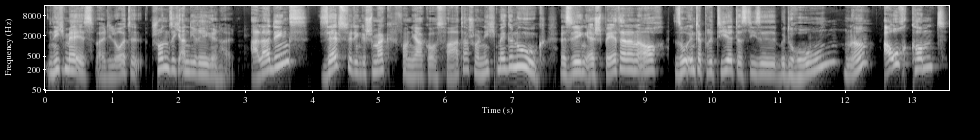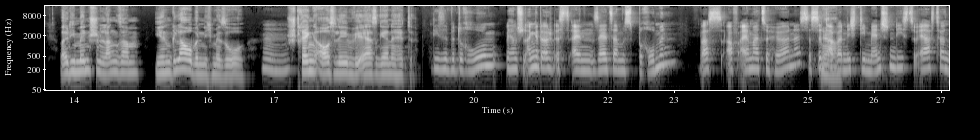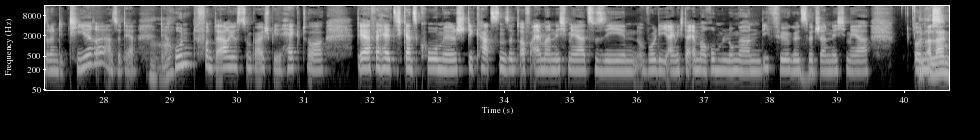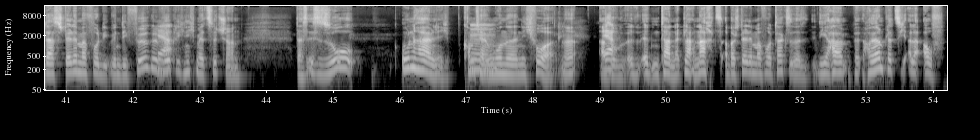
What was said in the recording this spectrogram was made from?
nicht mehr ist, weil die Leute schon sich an die Regeln halten. Allerdings selbst für den Geschmack von Jakobs Vater schon nicht mehr genug, weswegen er später dann auch so interpretiert, dass diese Bedrohung ne, auch kommt weil die Menschen langsam ihren Glauben nicht mehr so hm. streng ausleben, wie er es gerne hätte. Diese Bedrohung, wir haben schon angedeutet, ist ein seltsames Brummen, was auf einmal zu hören ist. Es sind ja. aber nicht die Menschen, die es zuerst hören, sondern die Tiere. Also der, mhm. der Hund von Darius zum Beispiel, Hector, der verhält sich ganz komisch. Die Katzen sind auf einmal nicht mehr zu sehen, obwohl die eigentlich da immer rumlungern. Die Vögel mhm. zwitschern nicht mehr. Und, und, allein das, stell dir mal vor, die, wenn die Vögel ja. wirklich nicht mehr zwitschern, das ist so unheimlich, kommt mhm. ja im mhm. Grunde nicht vor. Ne? Also, ja. äh, na klar, nachts, aber stell dir mal vor, tagsüber, die hören plötzlich alle auf.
